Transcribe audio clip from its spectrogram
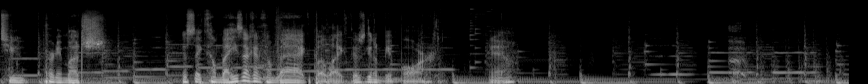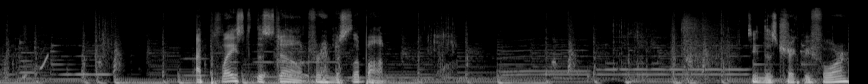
To pretty much... I guess they come back. He's not going to come back, but like, there's going to be more. Know? I placed the stone for him to slip on. Seen this trick before.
